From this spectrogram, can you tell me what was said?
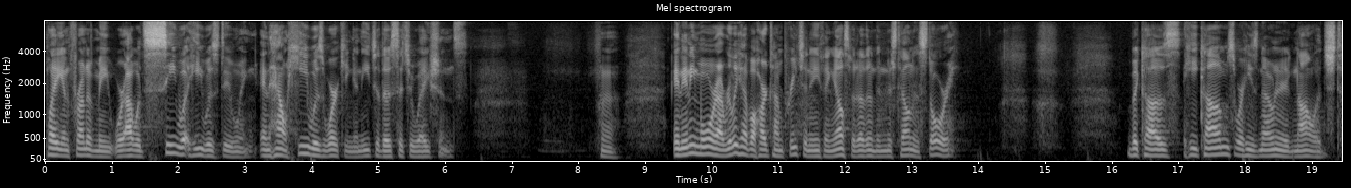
play in front of me, where I would see what he was doing and how he was working in each of those situations. Huh. And anymore, I really have a hard time preaching anything else but other than just telling his story because he comes where he's known and acknowledged.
